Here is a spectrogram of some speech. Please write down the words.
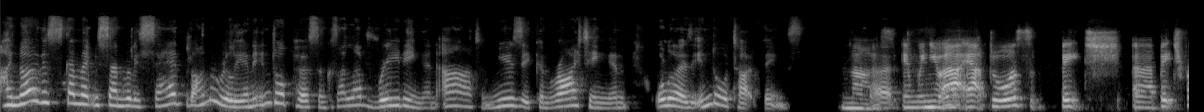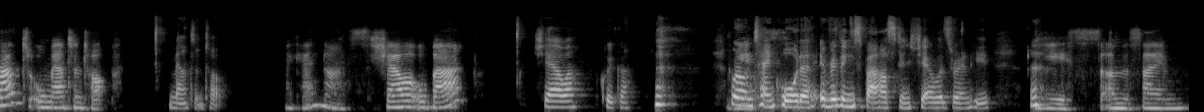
I know this is going to make me sound really sad, but I'm a really an indoor person because I love reading and art and music and writing and all of those indoor type things. Nice. and when you yeah. are outdoors, beach, uh, beachfront or mountaintop? Mountaintop. Okay, nice. Shower or bath? Shower, quicker. We're yes. on tank water. Everything's fast in showers around here. yes, I'm the same.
